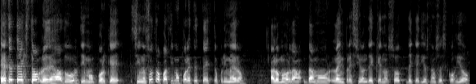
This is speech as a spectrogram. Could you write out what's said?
Este texto lo he dejado de último porque si nosotros partimos por este texto primero, a lo mejor damos la impresión de que, nosotros, de que Dios nos escogió,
